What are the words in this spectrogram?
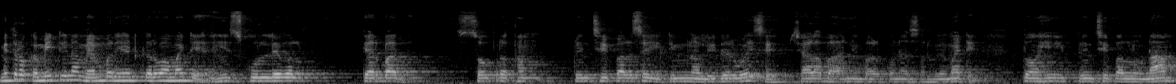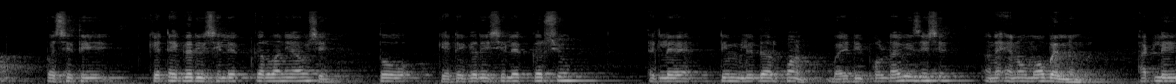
મિત્રો, કમિટીના મેમ્બર એડ કરવા માટે અહીં સ્કૂલ લેવલ, ત્યારબાદ સૌપ્રથમ પ્રિન્સિપાલ એ ટીમના લીડર હોય છે, શાળા બહારની બાળકોના સર્વે માટે. તો અહીં પ્રિન્સિપાલનું નામ, પછીથી કેટેગરી સિલેક્ટ કરવાની આવશે, તો કેટેગરી સિલેક્ટ કરશું. એટલે ટીમ લીડર પણ બાય ડિફોલ્ટ આવી જશે અને એનો મોબાઈલ નંબર. આટલી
